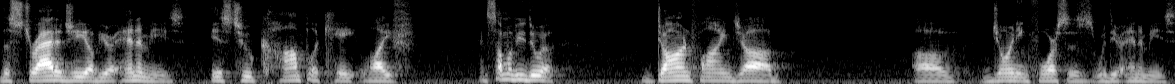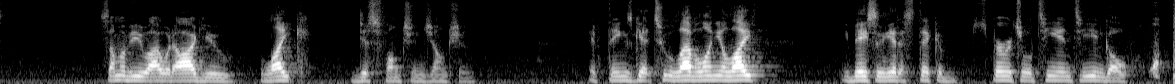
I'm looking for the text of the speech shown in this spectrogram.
the strategy of your enemies is to complicate life. And some of you do a darn fine job of joining forces with your enemies. Some of you, I would argue, like dysfunction junction. If things get too level in your life, you basically get a stick of spiritual TNT and go,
